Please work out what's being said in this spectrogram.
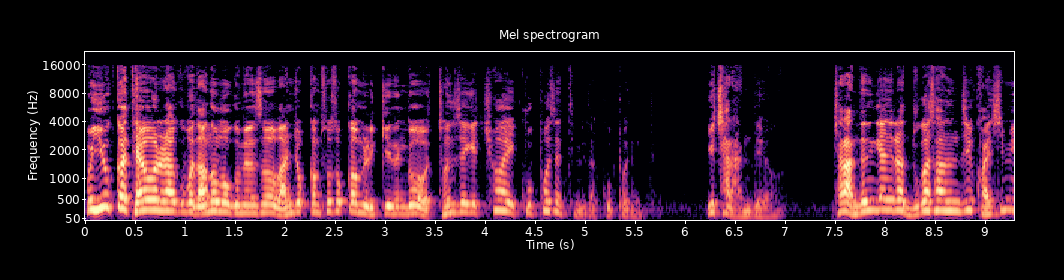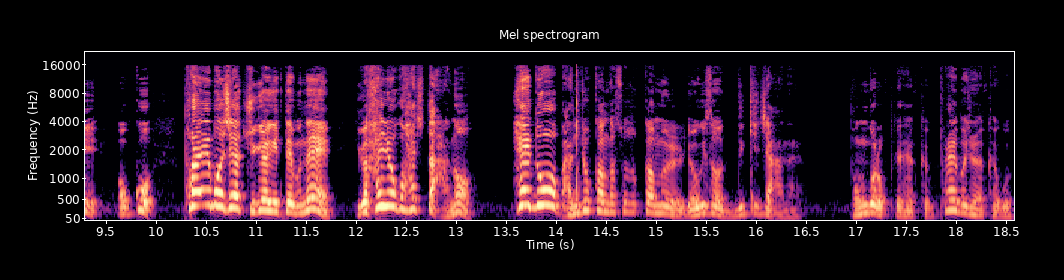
뭐 이웃과 대화를 하고 뭐 나눠 먹으면서 만족감, 소속감을 느끼는 거 전 세계 최하위 9%입니다. 9%. 이게 잘 안 돼요. 잘 안 되는 게 아니라 누가 사는지 관심이 없고 프라이버시가 중요하기 때문에 이거 하려고 하지도 않아. 해도 만족감과 소속감을 여기서 느끼지 않아요. 번거롭게 생각하고 프라이버시 생각하고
